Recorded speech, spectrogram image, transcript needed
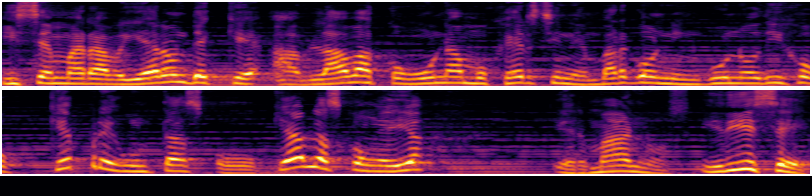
y se maravillaron de que hablaba con una mujer. Sin embargo, ninguno dijo, ¿qué preguntas o qué hablas con ella? Hermanos, y dice,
